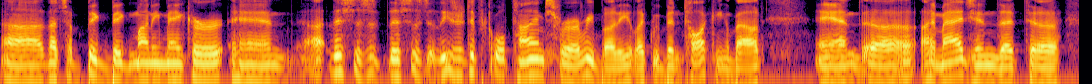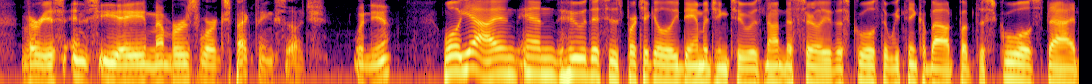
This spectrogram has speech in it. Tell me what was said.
Uh, that's a big, big money maker, and uh, this is this is these are difficult times for everybody, like we've been talking about. And uh, I imagine that uh, various NCAA members were expecting such, wouldn't you? Well, yeah, and, and who this is particularly damaging to is not necessarily the schools that we think about, but the schools that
